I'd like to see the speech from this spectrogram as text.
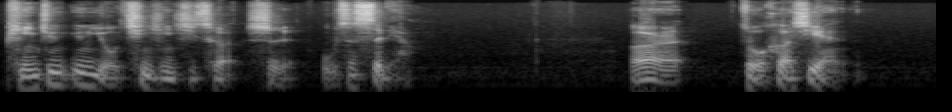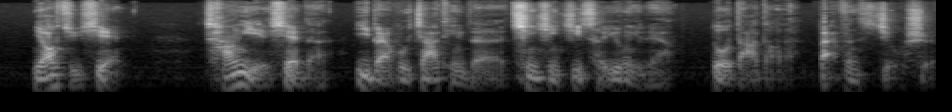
平均拥有轻型汽车是五十四辆，而佐贺县、鸟取县、长野县的一百户家庭的轻型汽车拥有量都达到了百分之九十。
